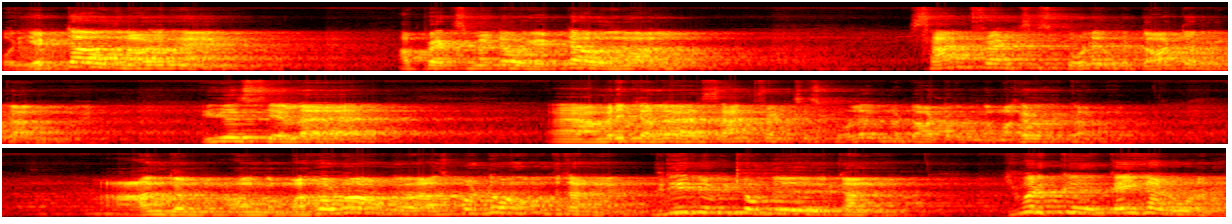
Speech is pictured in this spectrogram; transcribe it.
ஒரு எட்டாவது நாளுங்க அப்ராக்சிமேட்டாக ஒரு எட்டாவது நாள் சான் ஃப்ரான்சிஸ்கோவில் இவங்க டாக்டர் இருக்காங்க யூஎஸ்ஏல அமெரிக்காவில் சான் ஃப்ரான்சிஸ்கோவில் இவங்க டாக்டர் இவங்க மகள் இருக்காங்க. அந்த அவங்க மகளும் அவங்க ஹஸ்பண்டும் அவங்க வந்துட்டாங்க. திடீர்னு வீட்டில் வந்து இருக்காங்க. இவருக்கு கை கால் ஓடுது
